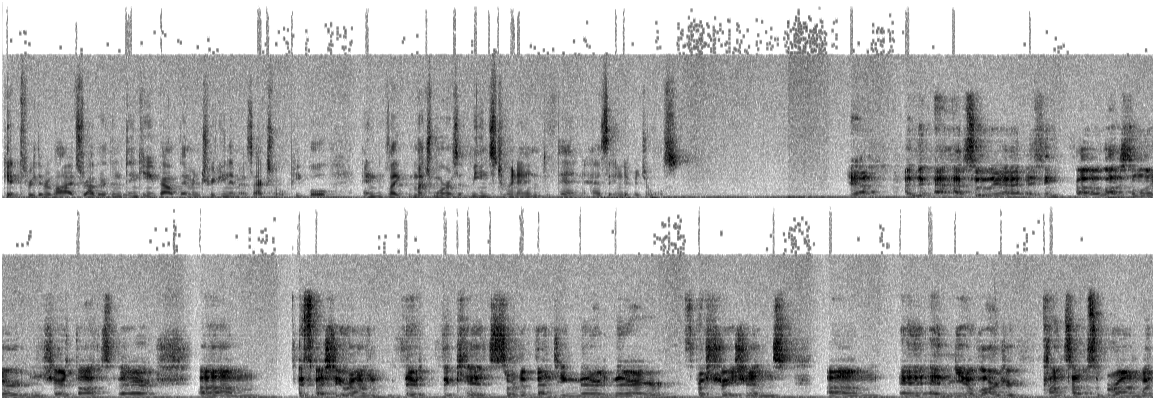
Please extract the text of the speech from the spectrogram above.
get through their lives rather than thinking about them and treating them as actual people and like much more as a means to an end than as individuals yeah absolutely i, think a lot of similar and shared thoughts there um, especially around the kids sort of venting their their frustrations um, and, and, you know larger concepts around what,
